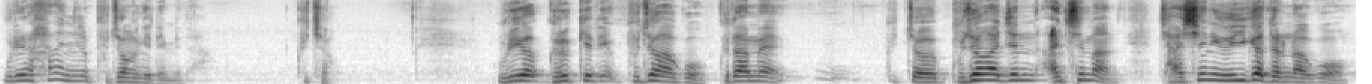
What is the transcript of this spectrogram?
우리는 하나님을 부정하게 됩니다. 그렇죠? 우리가 그렇게 부정하고 그 다음에 그쵸 부정하지는 않지만 자신의 의의가 드러나고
